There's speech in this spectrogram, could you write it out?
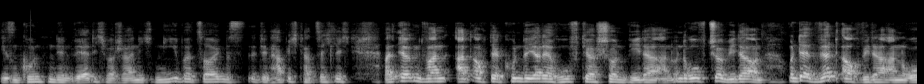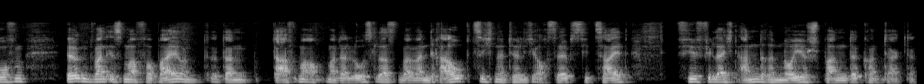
diesen Kunden, den werde ich wahrscheinlich nie überzeugen. Das, den habe ich tatsächlich, weil irgendwann hat auch der Kunde, ja, der ruft ja schon wieder an und ruft schon wieder an und der wird auch wieder anrufen. Irgendwann ist mal vorbei und dann darf man auch mal da loslassen, weil man raubt sich natürlich auch selbst die Zeit für vielleicht andere neue spannende Kontakte.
